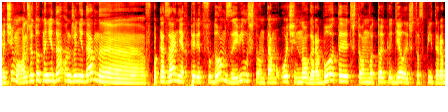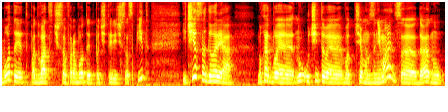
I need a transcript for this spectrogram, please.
Почему? Он же тут на недав... он же недавно в показаниях перед судом заявил, что он там очень много работает, что он вот только делает, что спит и работает, по 20 часов работает, по 4 часа спит. И честно говоря, ну, как бы, ну, учитывая, вот, чем он занимается, да, ну,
